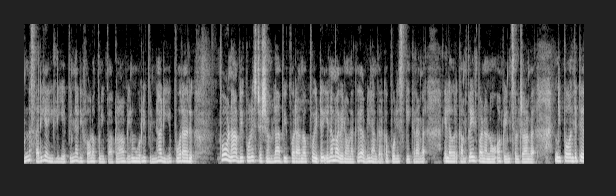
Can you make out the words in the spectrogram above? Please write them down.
ஒன்றும் சரியாக இல்லையே பின்னாடி ஃபாலோ பண்ணி பார்க்கலாம் அப்படின்னு முரளி பின்னாடியே போகிறாரு போனால் அப்படி போலீஸ் ஸ்டேஷன் உள்ள அப்படி போகிறாங்க போயிட்டு என்னம்மா வேணும் உனக்கு? அப்படின்னு அங்கே இருக்க போலீஸ் கேட்குறாங்க இல்லை ஒரு கம்ப்ளைண்ட் பண்ணணும் அப்படின்னு சொல்கிறாங்க இப்போ வந்துட்டு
